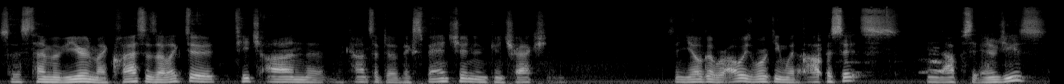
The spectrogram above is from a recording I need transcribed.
So, this time of year in my classes, I like to teach on the, the concept of expansion and contraction. So in yoga, we're always working with opposites and opposite energies.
